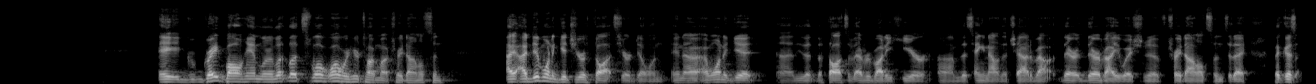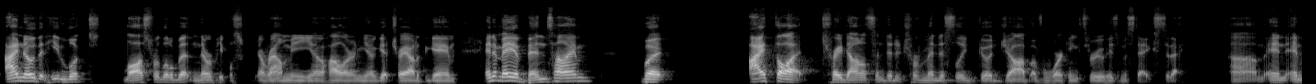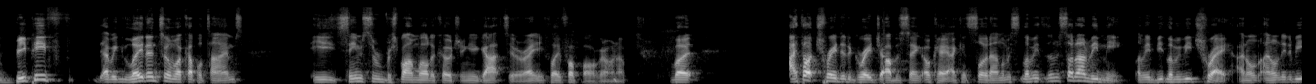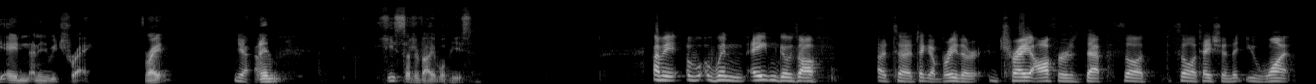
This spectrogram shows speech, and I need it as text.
A great ball handler. Let, us while, while, we're here talking about Tre Donaldson, I, I, did want to get your thoughts here, Dylan, and I, I want to get uh, the, the, thoughts of everybody here um, that's hanging out in the chat about their their evaluation of Tre Donaldson today, because I know that he looked lost for a little bit, and there were people around me, you know, hollering, you know, get Trey out of the game, and it may have been time, but I thought Tre Donaldson did a tremendously good job of working through his mistakes today. Um, and and BP, I mean, laid into him a couple times. He seems to respond well to coaching. You got to right. He played football growing up, but I thought Trey did a great job of saying, "Okay, I can slow down. Let me let me let me slow down and be me. Let me be let me be Tre. I don't I don't need to be Aden. I need to be Trey." right? Yeah, and he's such a valuable piece. I mean, when Aden goes off uh, to take a breather, Trey offers that facil- facilitation that you want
